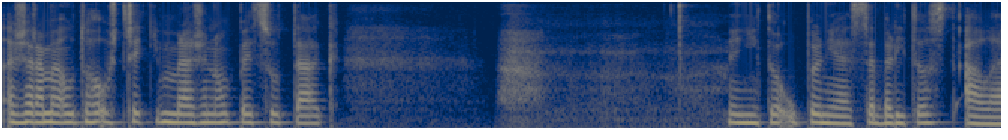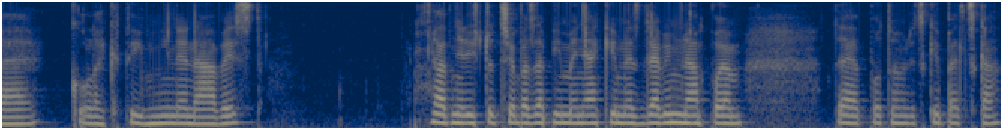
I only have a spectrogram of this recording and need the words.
a žereme u toho už třetí mraženou pizzu, tak není to úplně sebelítost, ale kolektivní nenávist. Hlavně, když to třeba zapíme nějakým nezdravým nápojem, to je potom vždycky pecka.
